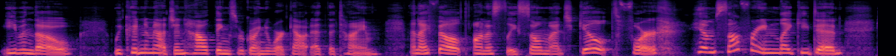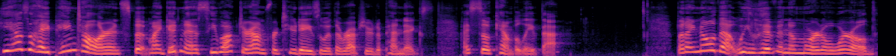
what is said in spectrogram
even though we couldn't imagine how things were going to work out at the time. And I felt honestly so much guilt for him suffering like he did. He has a high pain tolerance, but my goodness, he walked around for two days with a ruptured appendix. I still can't believe that. But I know that we live in a mortal world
